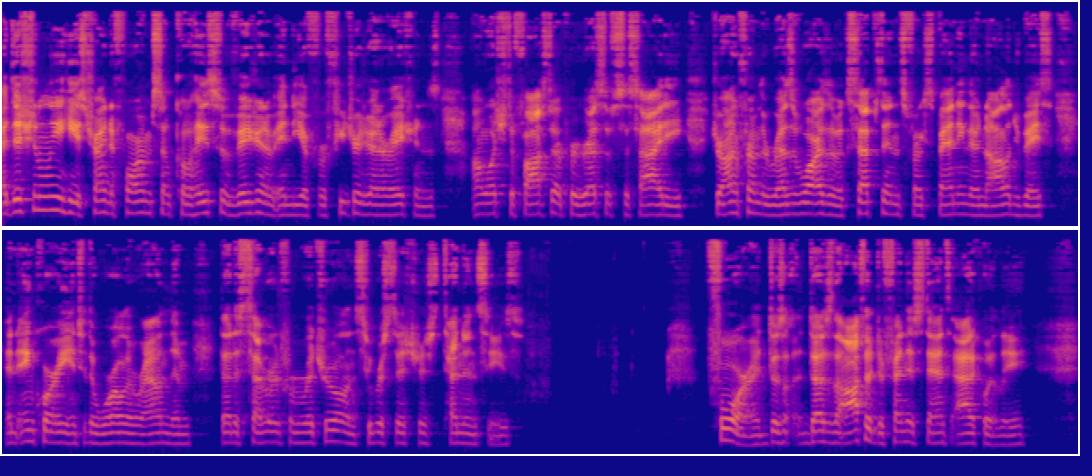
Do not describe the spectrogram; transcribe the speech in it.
Additionally, he is trying to form some cohesive vision of India for future generations on which to foster a progressive society, drawing from the reservoirs of acceptance for expanding their knowledge base and inquiry into the world around them that is severed from ritual and superstitious tendencies. Four, does, does the author defend his stance adequately?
